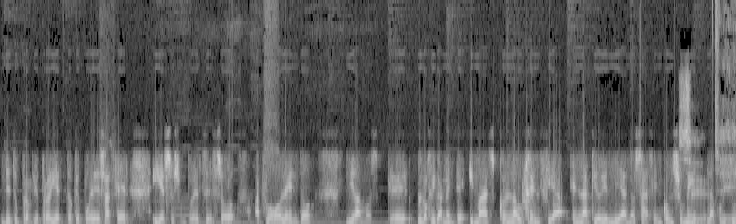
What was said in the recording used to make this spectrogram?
de tu propio proyecto que puedes hacer y eso es un proceso a fuego lento, digamos que lógicamente y más con la urgencia en la que hoy en día nos hacen consumir Sí, la sí.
